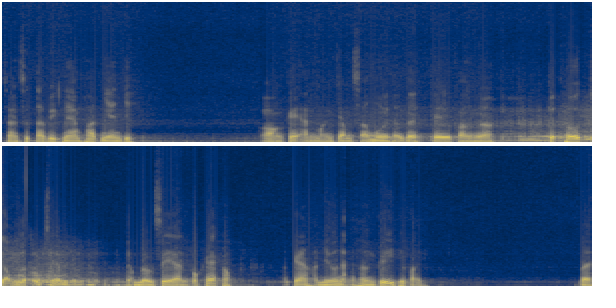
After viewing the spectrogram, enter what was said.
sản xuất tại Việt Nam hết nha anh chị. Còn cái anh bằng 160 thử coi cái phần uh, kích thước trọng lượng xem trọng lượng xe anh có khác không? Cái hình như nó nặng hơn ký thì phải. Đây.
